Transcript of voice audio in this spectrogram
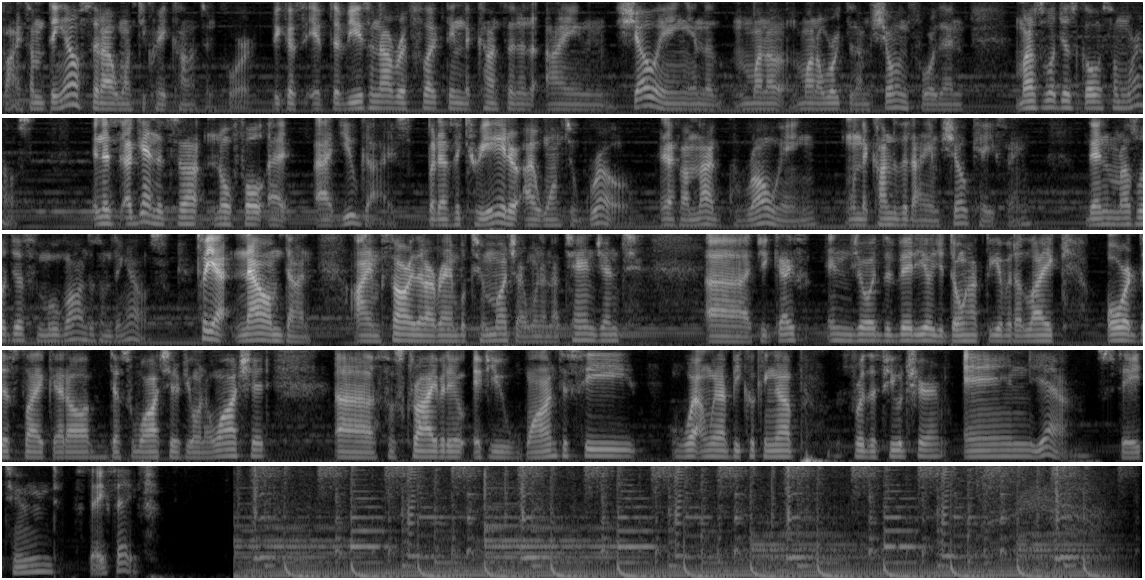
find something else that i want to create content for. Because if the views are not reflecting the content that i'm showing and the amount of, amount of work that i'm showing for then might as well just go somewhere else and it's again, it's not no fault at, at you guys, but as a creator, I want to grow. And if I'm not growing when the content that I am showcasing, then I might as well just move on to something else. So yeah, now I'm done. I'm sorry that I rambled too much. I went on a tangent. Uh, if you guys enjoyed the video, you don't have to give it a like or dislike at all. Just watch it if you want to watch it. Uh, subscribe if you want to see what I'm going to be cooking up for the future. And yeah, stay tuned. Stay safe.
